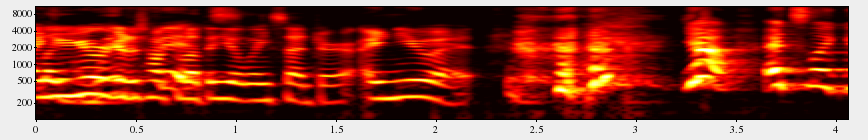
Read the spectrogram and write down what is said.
I like, knew you were going to talk about the healing center. I knew it. yeah, it's like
